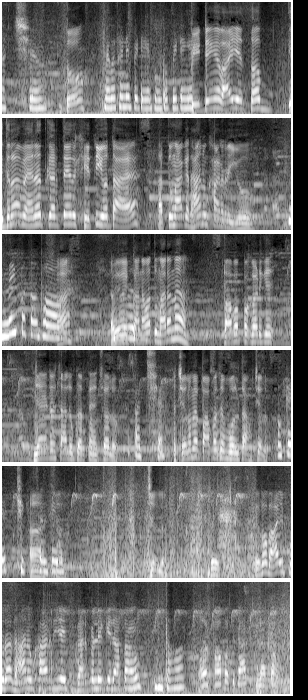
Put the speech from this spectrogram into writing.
अच्छा। तो? मेरे को थोड़ी नहीं पीटेंगे तुमको पीटेंगे। पीटेंगे भाई ये सब इतना मेहनत करते हैं तो खेती होता है। और तुम आके धान उखाड़ रही हो। नहीं पता था। हाँ? अभी वो कनवा तुम्हारा ना पापा पकड़ के जनरेटर चालू करते हैं चलो। अच्छा। चलो मैं पापा से बोलता हूँ चलो। ओके ठीक हाँ चलते चलो। चलो। देखो भाई पूरा धान उखाड़ दिए घर पे लेके जाता हूँ। और पापा से डांट खिलाता हूँ।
